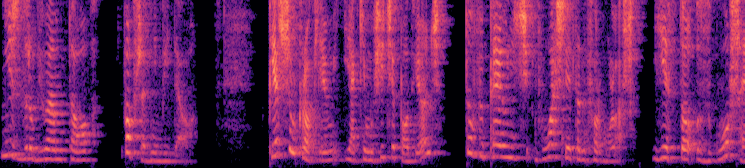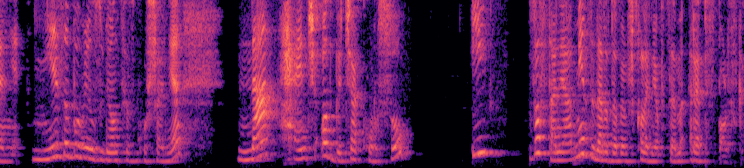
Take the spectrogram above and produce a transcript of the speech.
niż zrobiłam to w poprzednim wideo. Pierwszym krokiem, jaki musicie podjąć, to wypełnić właśnie ten formularz. Jest to zgłoszenie, niezobowiązujące zgłoszenie na chęć odbycia kursu i zostania międzynarodowym szkoleniowcem REPS Polska.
